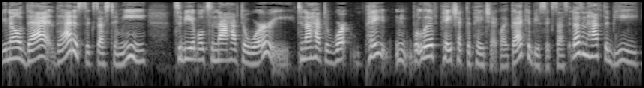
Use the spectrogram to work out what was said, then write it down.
You know that that is success to me to be able to not have to worry, to not have to work pay live paycheck to paycheck. Like that could be success. It doesn't have to be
